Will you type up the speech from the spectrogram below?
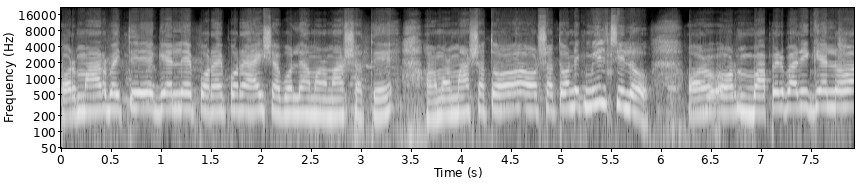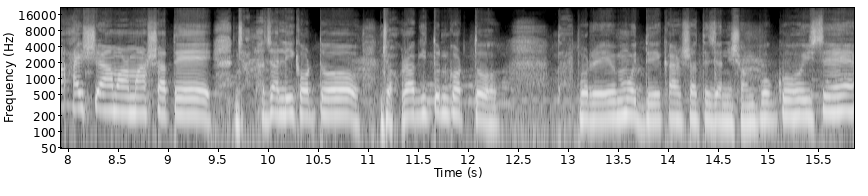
ওর মার বাড়িতে গেলে পড়ায় পড়ায় আইসা বলে আমার মার সাথে। আমার মার সাথে ওর সাথে অনেক মিল ছিল। ওর ওর বাপের বাড়ি গেল আইসা আমার মার সাথে জ্বালাজালি করতো ঝগড়া কীর্তন করতো। তারপরে মধ্যে কার সাথে জানি সম্পর্ক হয়েছে হ্যাঁ,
